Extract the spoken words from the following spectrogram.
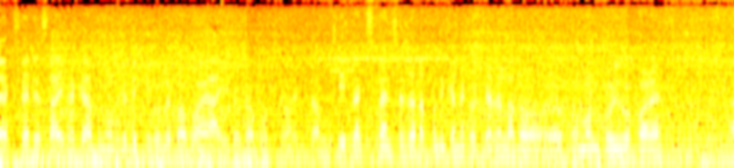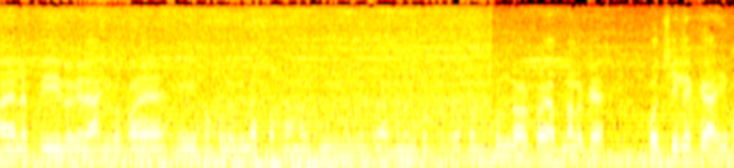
বেক চাইডে চাই থাকে আপোনালোকে দেখিবলৈ পাব আহি থকা বোটখন। একদম চিপ এক্সপেঞ্চেছত আপুনি কেনেকৈ কেৰেলাত অ, ভ্ৰমণ কৰিব পাৰে এল এফ পি বেগেৰে আহিব পাৰে এই সকলোবিলাক কথা মই ধুনীয়াকৈ আপোনালোকক একদম সুন্দৰকৈ আপোনালোকে কোচিলৈকে আহিব।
